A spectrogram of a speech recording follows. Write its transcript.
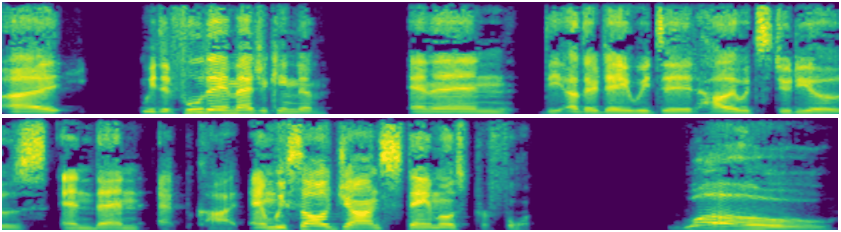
Uh, we did full day of Magic Kingdom, and then the other day we did Hollywood Studios and then Epcot, and we saw John Stamos perform. whoa,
